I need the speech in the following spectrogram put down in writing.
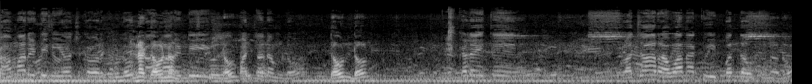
కామారెడ్డి నియోజకవర్గంలో కామారెడ్డి. పట్టణంలో డౌన్ డౌన్ ఎక్కడైతే ప్రజా రవాణాకు ఇబ్బంది అవుతున్నదో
